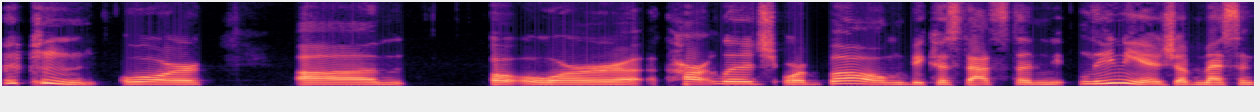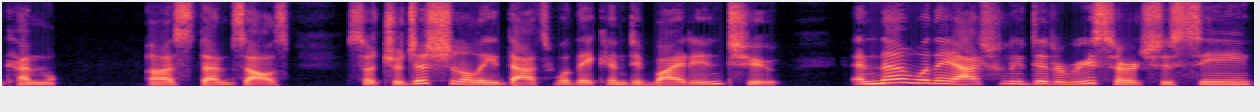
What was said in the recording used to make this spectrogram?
or um, or, or, cartilage or bone, because that's the lineage of mesenchymal uh, stem cells. So traditionally, that's what they can divide into. And then when they actually did a research to see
